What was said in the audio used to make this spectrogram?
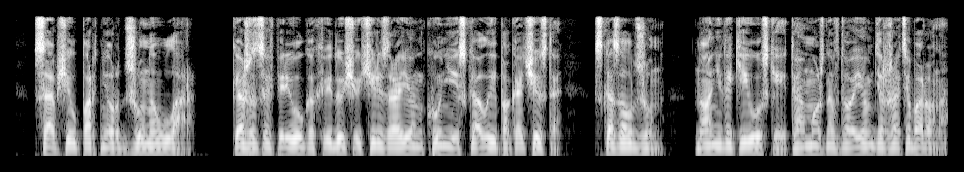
— сообщил партнер Джуна Улар. «Кажется, в переулках, ведущих через район Куни и Скалы, пока чисто», — сказал Джун. «Но они такие узкие, там можно вдвоем держать оборону».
